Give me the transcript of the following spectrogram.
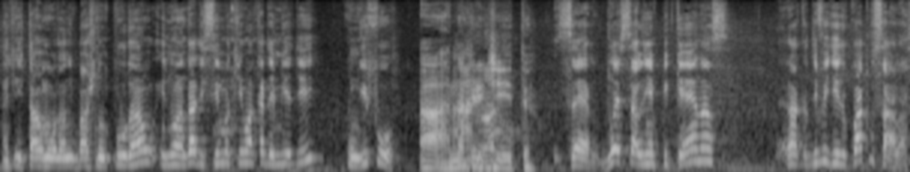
A gente estava morando embaixo no porão e no andar de cima tinha uma academia de Kung Fu. Ah, não acredito. Sério, duas salinhas pequenas, era dividido quatro salas.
